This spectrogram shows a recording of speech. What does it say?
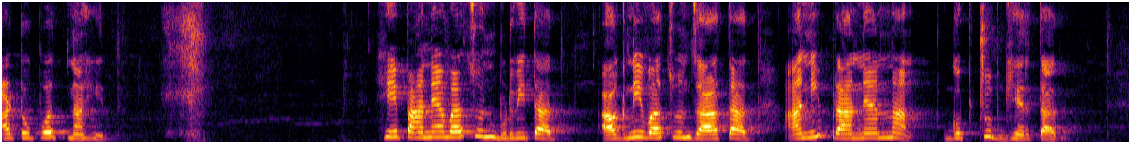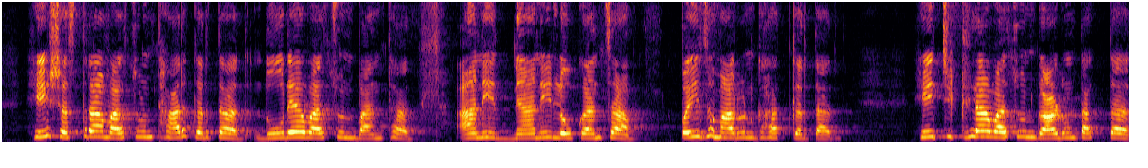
आटोपत नाहीत. हे पाण्या वाचून बुडवितात अग्नी वाचून जाळतात आणि प्राण्यांना गुपचूप घेरतात. हे शस्त्रा वाचून ठार करतात दोऱ्या वाचून बांधतात आणि ज्ञानी लोकांचा पैज मारून घात करतात. हे चिखला वाचून गाडून टाकतात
